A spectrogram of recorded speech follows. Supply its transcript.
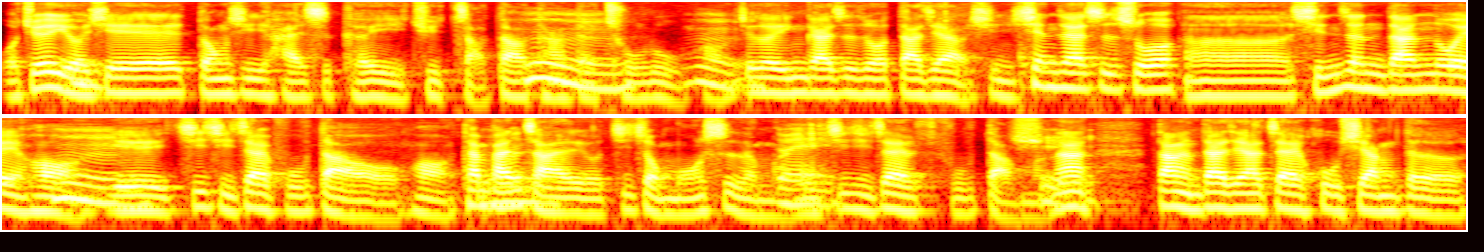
我觉得有一些东西还是可以去找到它的出路，嗯嗯哦，这个应该是说大家有信。现在是说，呃，行政单位哈、嗯也积极在辅导哈，碳盘查有几种模式了嘛，对也积极在辅导嘛。那当然大家在互相的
